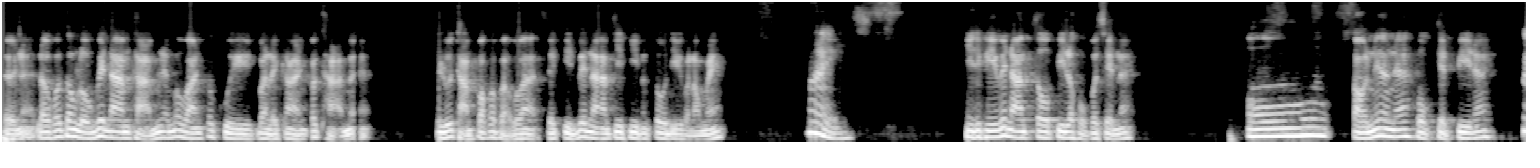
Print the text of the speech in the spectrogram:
เออนะเราก็ต้องลงเวียดนามถามเนี่ยเมื่อวานก็คุยบรรรายการก็ถามนะไม่รู้ถามป๊อกก็แบบว่าเศรษฐกิจเวียดนาม GDP มันโตดีกว่าเราไหมไม่ GDP เวียดนามโตปีละหกเปอร์เซ็นต์นะ โอ้ต่อเนื่องนะหกเจ็ดปีนะก็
